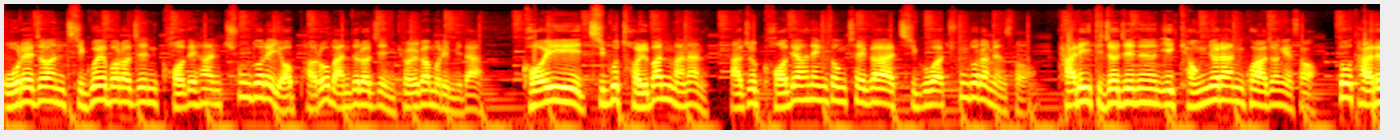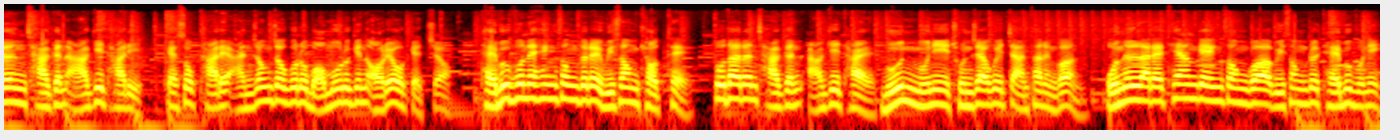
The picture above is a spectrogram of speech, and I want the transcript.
오래전 지구에 벌어진 거대한 충돌의 여파로 만들어진 결과물입니다. 거의 지구 절반만한 아주 거대한 행성체가 지구와 충돌하면서 달이 빚어지는 이 격렬한 과정에서 또 다른 작은 아기 달이 계속 달에 안정적으로 머무르기는 어려웠겠죠. 대부분의 행성들의 위성 곁에 또 다른 작은 아기 달, 문, 문이 존재하고 있지 않다는 건 오늘날의 태양계 행성과 위성들 대부분이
